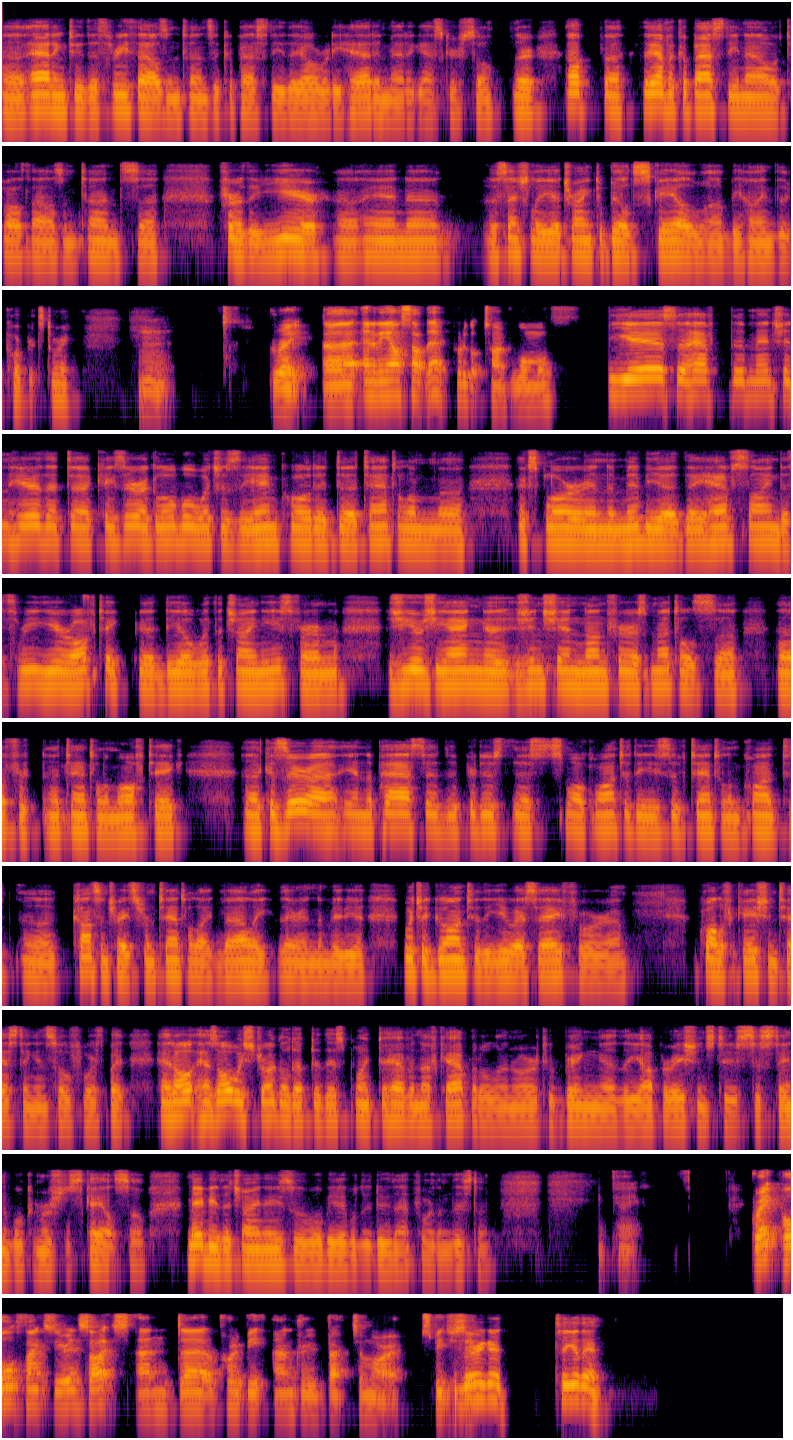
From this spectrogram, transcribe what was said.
uh, adding to the 3,000 tons of capacity they already had in Madagascar. So they're up, uh, they have a capacity now of 12,000 tons uh, for the year uh, and uh, essentially uh, trying to build scale behind the corporate story. Mm. Great. anything else out there? Probably got time for one more. Yes, I have to mention here that uh, Kazera Global, which is the AIM quoted uh, tantalum uh, explorer in Namibia, they have signed a three year offtake uh, deal with the Chinese firm Zhejiang uh, Jinshin Non Ferrous Metals. Uh, uh, for uh, tantalum offtake. Kazera in the past had produced small quantities of tantalum quant, concentrates from Tantalite Valley there in Namibia, which had gone to the USA for um, qualification testing and so forth, but had has always struggled up to this point to have enough capital in order to bring uh, the operations to sustainable commercial scale. So maybe the Chinese will be able to do that for them this time. Okay. Great, Paul. Thanks for your insights, and uh, it'll probably be Andrew back tomorrow. Speak to you soon. Very good. See you then.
